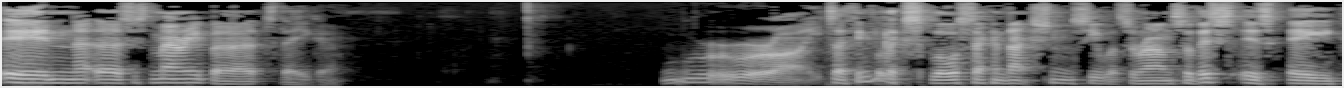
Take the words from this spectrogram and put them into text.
in uh, Sister Mary, but there you go. Right, I think we'll explore second action and see what's around. So this is a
